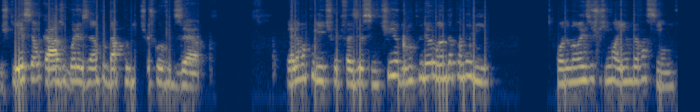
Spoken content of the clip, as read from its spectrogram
Acho que esse é o caso, por exemplo, da política Covid-0. Ela é uma política que fazia sentido no primeiro ano da pandemia, quando não existiam ainda vacinas.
